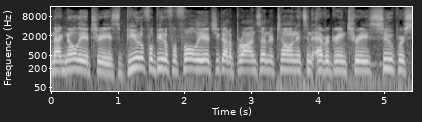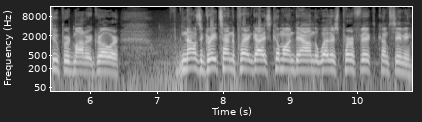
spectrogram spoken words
magnolia trees. Beautiful, beautiful foliage. You got a bronze undertone. It's an evergreen tree. Super, super moderate grower. Now's a great time to plant, guys. Come on down. The weather's perfect. Come see me.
